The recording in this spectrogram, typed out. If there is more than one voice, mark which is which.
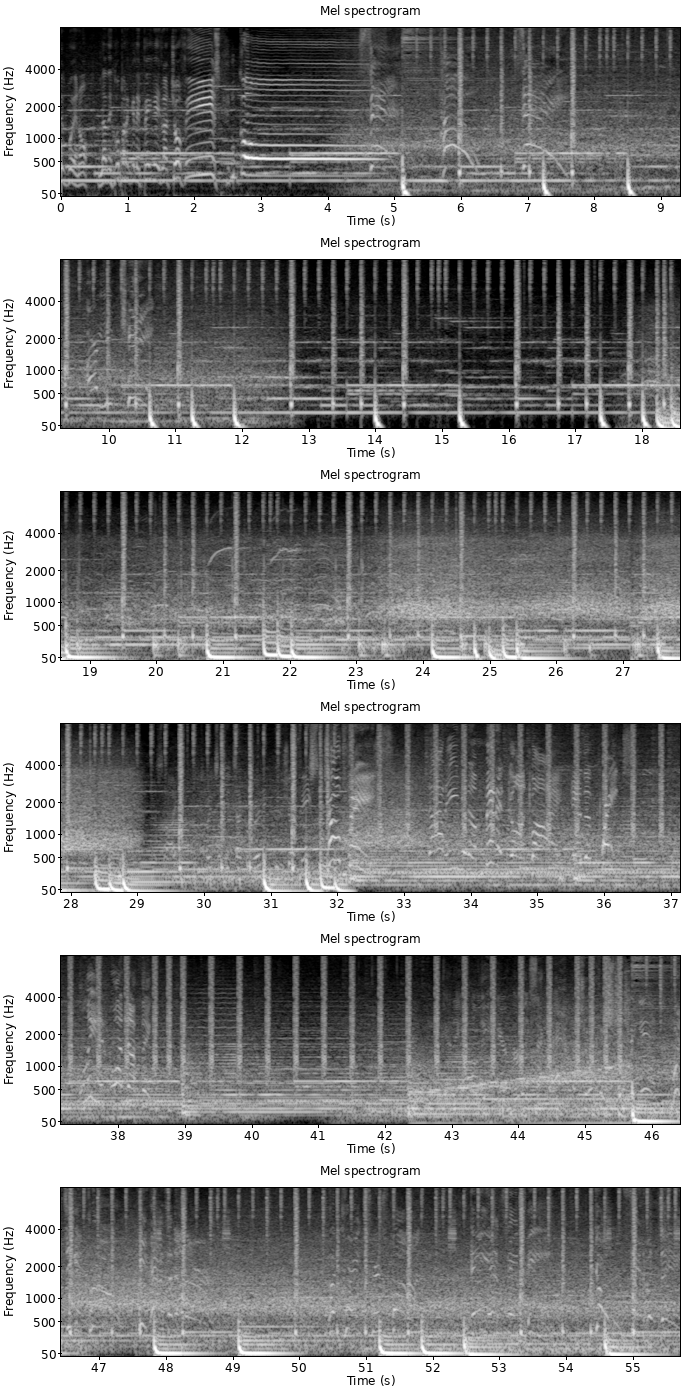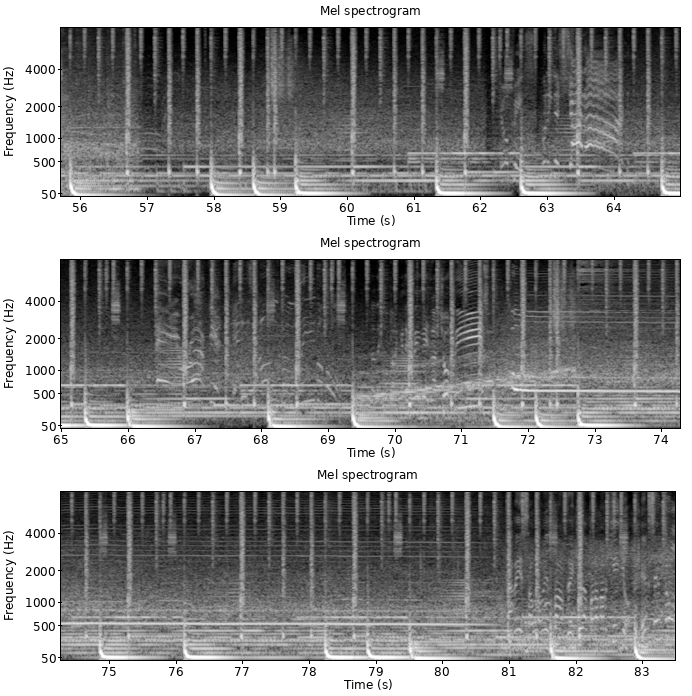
Speaker 1: es bueno. La dejó para que le pegue la Chofis. ¡Gol! Marquillo, el centro,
